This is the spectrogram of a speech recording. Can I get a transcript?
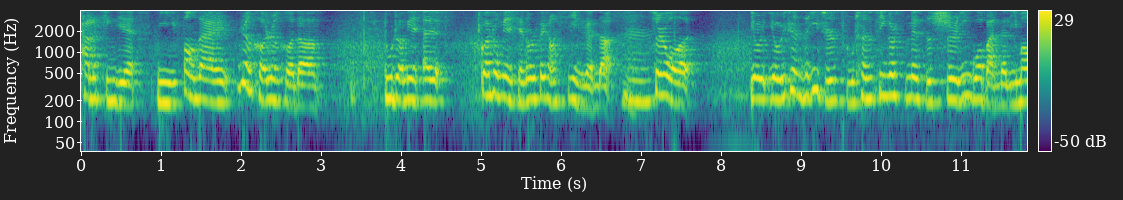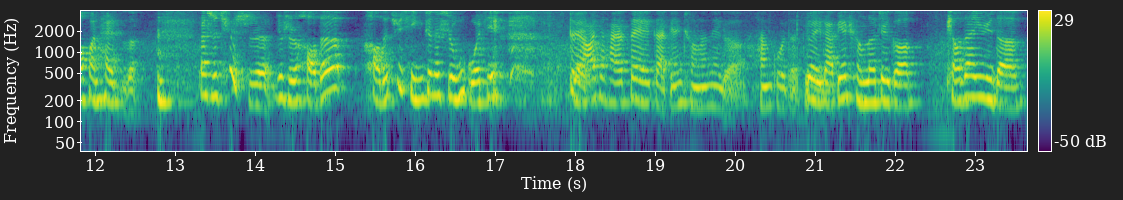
它的情节你放在任何任何的读者面呃观众面前都是非常吸引人的。嗯，虽然我有有一阵子一直俗称 Finger Smith 是英国版的狸猫换太子，但是确实就是好的好的剧情真的是无国界。对，而且还被改编成了那个韩国的电对，改编成了这个朴赞玉的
